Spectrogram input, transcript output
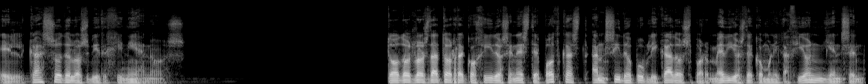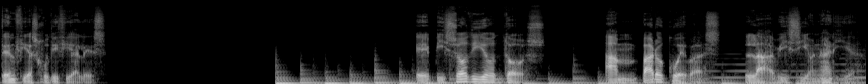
El caso de los virginianos. Todos los datos recogidos en este podcast han sido publicados por medios de comunicación y en sentencias judiciales. Episodio 2. Amparo Cuevas, la visionaria.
